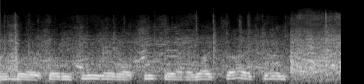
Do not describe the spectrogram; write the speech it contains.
Number 33, Abel on the right side, goes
